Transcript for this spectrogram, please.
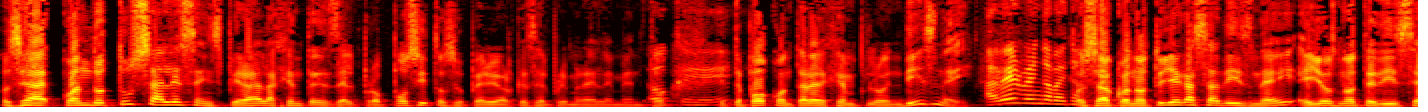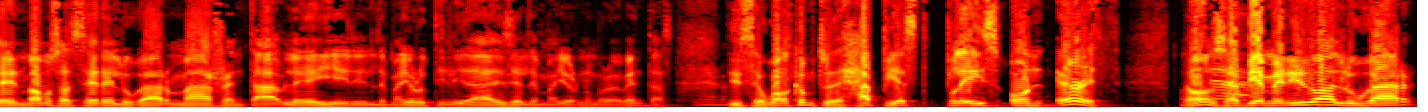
O sea, cuando tú sales a inspirar a la gente desde el propósito superior, que es el primer elemento, te puedo contar el ejemplo en Disney. A ver, venga, venga. O sea, cuando tú llegas a Disney, ellos no te dicen, vamos a hacer el lugar más rentable y el de mayor utilidades y el de mayor número de ventas. Dice, welcome to the happiest place on earth. ¿No? O O sea, bienvenido al lugar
